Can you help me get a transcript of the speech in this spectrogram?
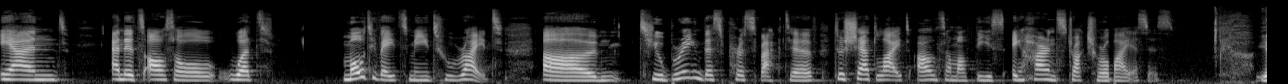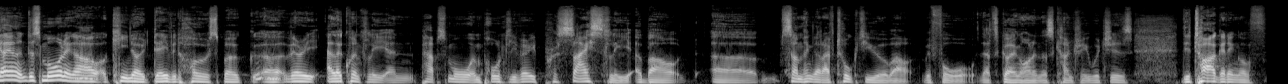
And, and it's also what motivates me to write, um, to bring this perspective, to shed light on some of these inherent structural biases. Yeah, and this morning our keynote, David Ho, spoke uh, mm-hmm. very eloquently and perhaps more importantly, very precisely about uh, something that I've talked to you about before that's going on in this country, which is the targeting of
